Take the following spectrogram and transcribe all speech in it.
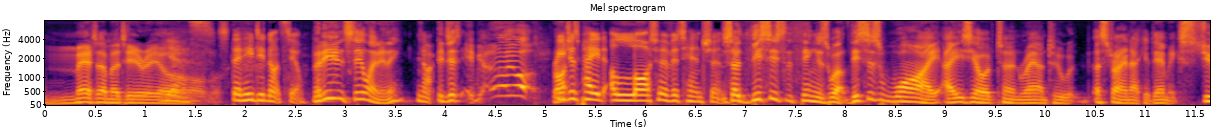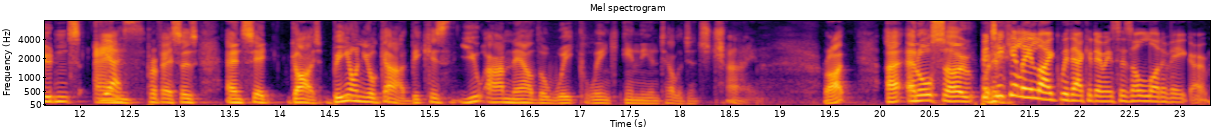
metamaterials." Yes. That he did not steal. But he didn't steal anything. No. It just it- oh, right. He just paid a lot of attention. So this is the thing as well. This is why ASIO have turned around to Australian academics, students and Yes. professors, and said, guys, be on your guard because you are now the weak link in the intelligence chain. right? Uh, and also, Particularly like with academics, there's a lot of ego.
